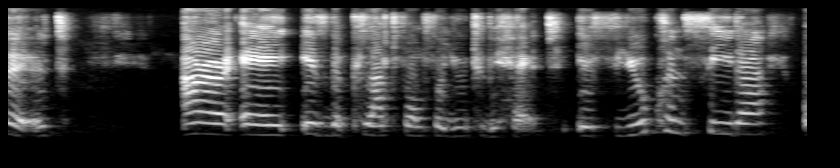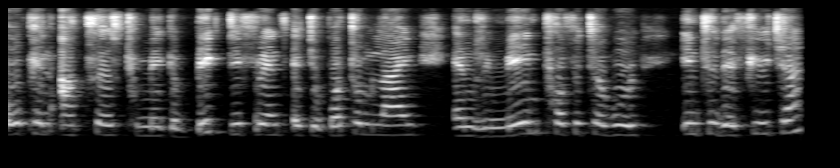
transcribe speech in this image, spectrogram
heard, RRA is the platform for you to be heard. If you consider open access to make a big difference at your bottom line and remain profitable into the future,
